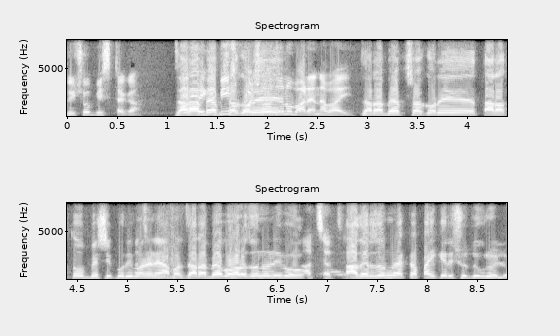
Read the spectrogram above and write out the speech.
দুইশো বিশ টাকা। যারা ব্যবসা করে- যারা ব্যবসা করে তারা তো বেশি পরিমাণে নেয়। আবার যারা ব্যবহারের জন্য নিব আচ্ছা আচ্ছা। তাদের জন্য একটা পাইকারি সুযোগ রইল।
